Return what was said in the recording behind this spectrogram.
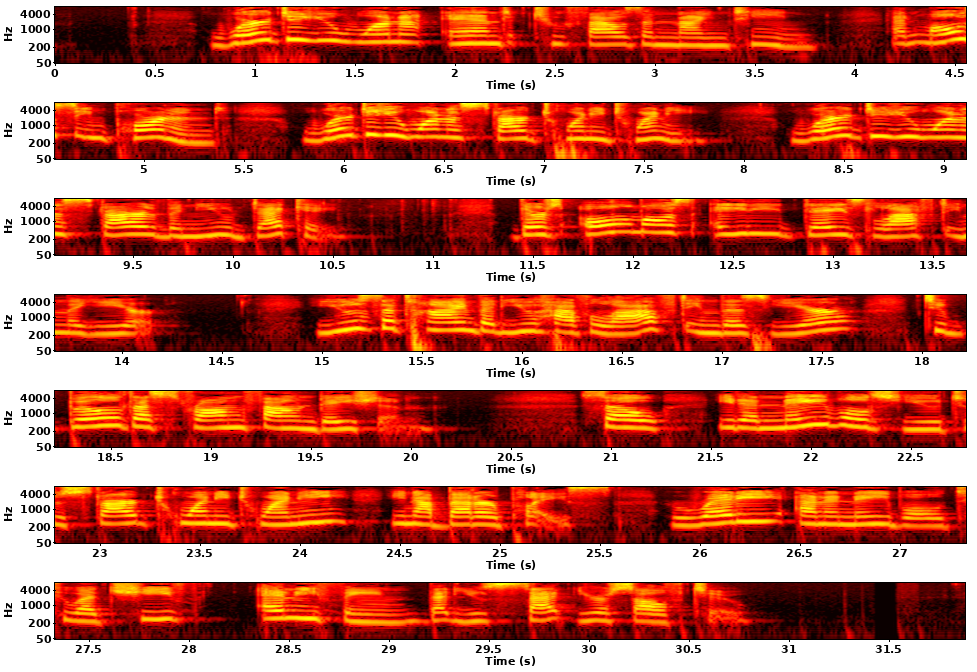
Where do you want to end 2019? And most important, where do you want to start 2020? Where do you want to start the new decade? There's almost 80 days left in the year. Use the time that you have left in this year to build a strong foundation. So it enables you to start 2020 in a better place, ready and enabled to achieve anything that you set yourself to.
